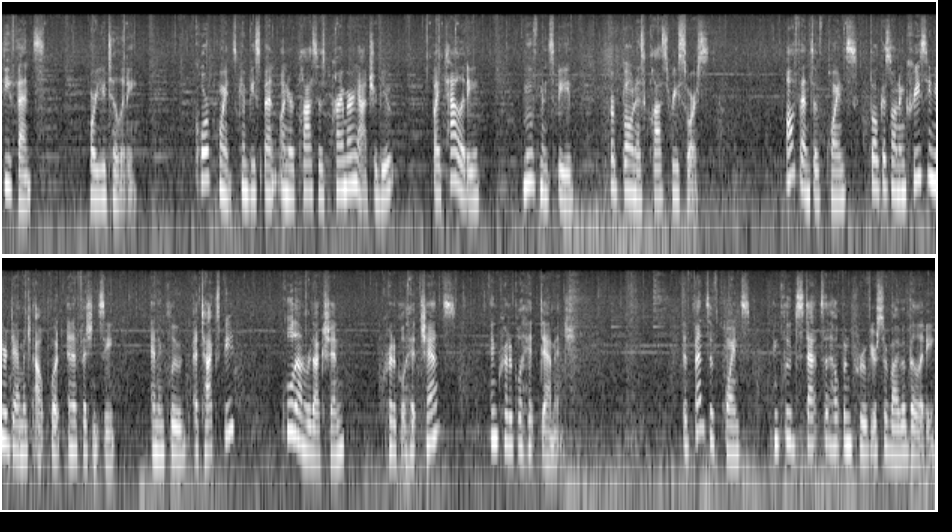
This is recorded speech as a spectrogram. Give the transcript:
defense, or utility. Core points can be spent on your class's primary attribute, vitality, movement speed, or bonus class resource. Offensive points focus on increasing your damage output and efficiency and include attack speed, cooldown reduction, critical hit chance, and critical hit damage. Defensive points include stats that help improve your survivability.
